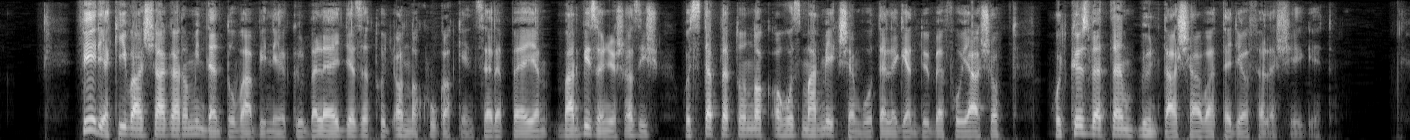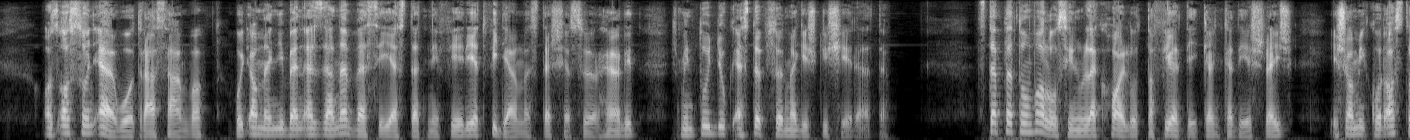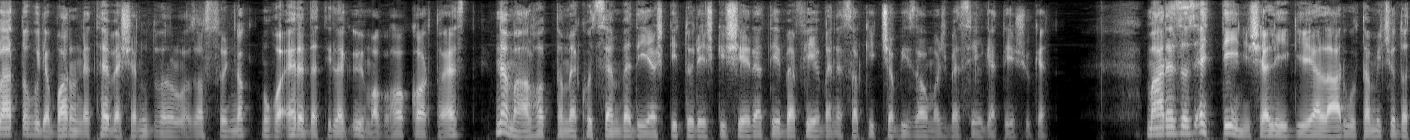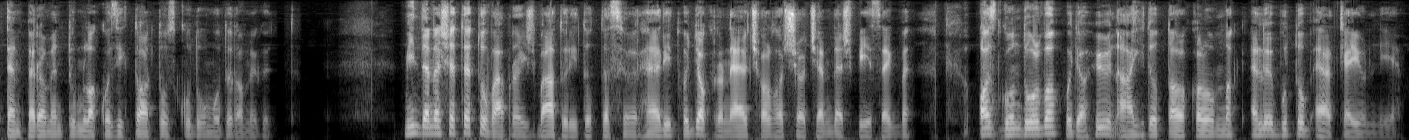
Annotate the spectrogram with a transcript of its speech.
Férje kívánságára minden további nélkül beleegyezett, hogy annak hugaként szerepeljen, bár bizonyos az is, hogy Stapletonnak ahhoz már mégsem volt elegendő befolyása, hogy közvetlen bűntársává tegye a feleségét. Az asszony el volt rá számva, hogy amennyiben ezzel nem veszélyeztetné férjét, figyelmeztesse Sir Henryt, és mint tudjuk, ezt többször meg is kísérelte. Stapleton valószínűleg hajlott a féltékenykedésre is, és amikor azt látta, hogy a baronet hevesen udvarol az asszonynak, noha eredetileg ő maga akarta ezt, nem állhatta meg, hogy szenvedélyes kitörés kíséretébe félbene szakítsa bizalmas beszélgetésüket. Már ez az egy tény is eléggé elárult, amicsoda temperamentum lakozik tartózkodó modora mögött. Minden esetre továbbra is bátorította Sir Harryt, hogy gyakran elcsalhassa a csendes fészekbe, azt gondolva, hogy a hőn áhított alkalomnak előbb-utóbb el kell jönnie.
